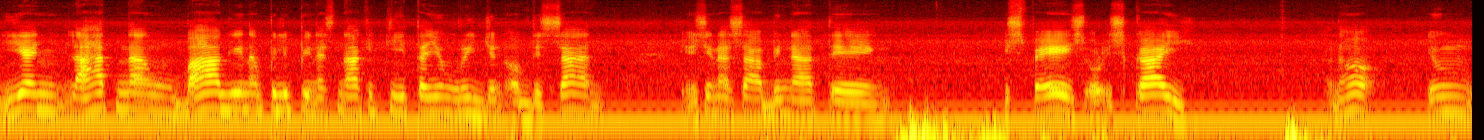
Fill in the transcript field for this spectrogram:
yan lahat ng bahagi ng Pilipinas nakikita yung region of the sun. Yung sinasabi nating space or sky. Ano, yung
